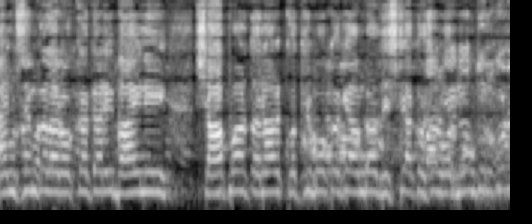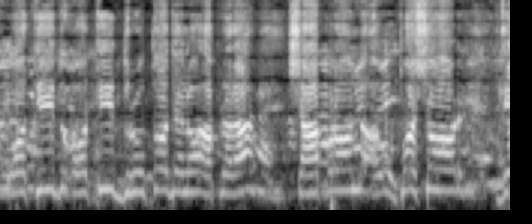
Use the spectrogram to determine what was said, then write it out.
আইন শৃঙ্খলা রক্ষাকারী বাহিনী শাহপুরান থানার কর্তৃপক্ষকে আমরা দৃষ্টি আকর্ষণ করব। অতি অতি দ্রুত যেন আপনারা শাহপুরান উপশহর যে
